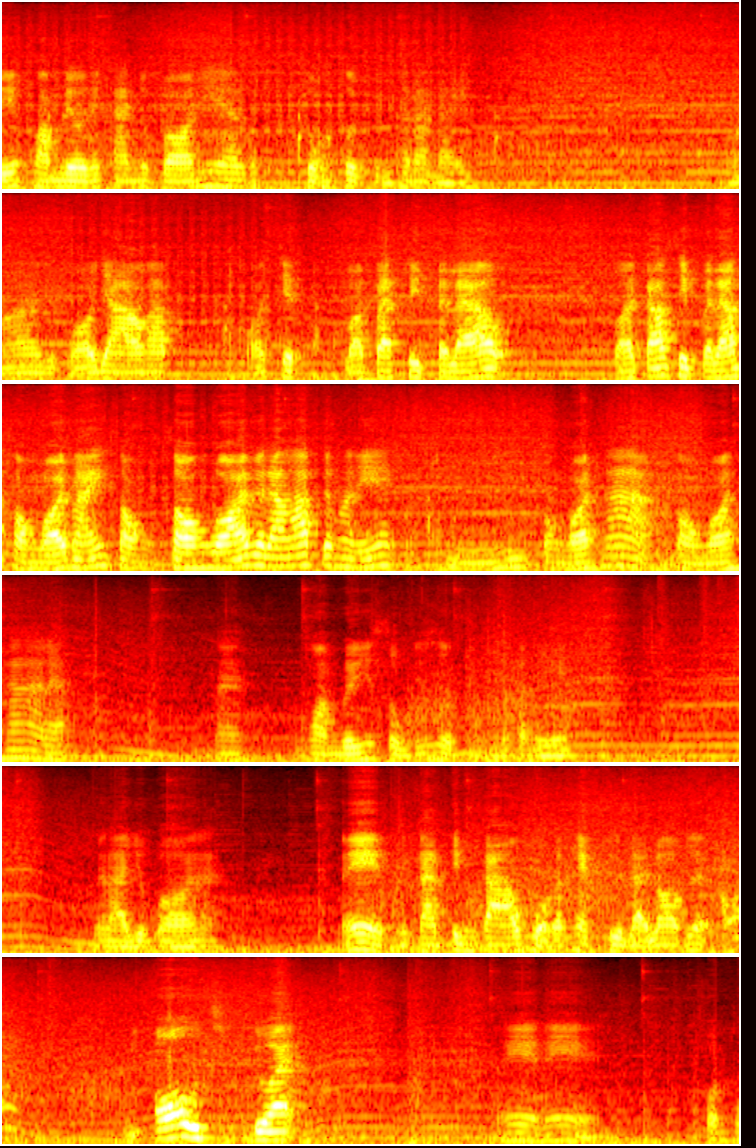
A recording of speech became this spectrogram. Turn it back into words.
ดิความเร็วในการยกล้อเนี่ยสูงสุดถึงขนาดไหนมายกล้อยาวครับร้อยเจ็ดร้อยแปดสิบไปแล้วร้อยเก้าสิบไปแล้วสองร้อยไหมสองสองร้อยไปแล้วครับจังหวะนี้สองร้อยห้าสองร้อยห้าแล้วนะความเร็วที่สูงที่สุดของรถคันนี้ เวลายกล้อนะนี่มีการติงกาวหัวกระแทกคืนหลายรอบด้วยโอ้ด้วย นี่นี่โคตรโห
